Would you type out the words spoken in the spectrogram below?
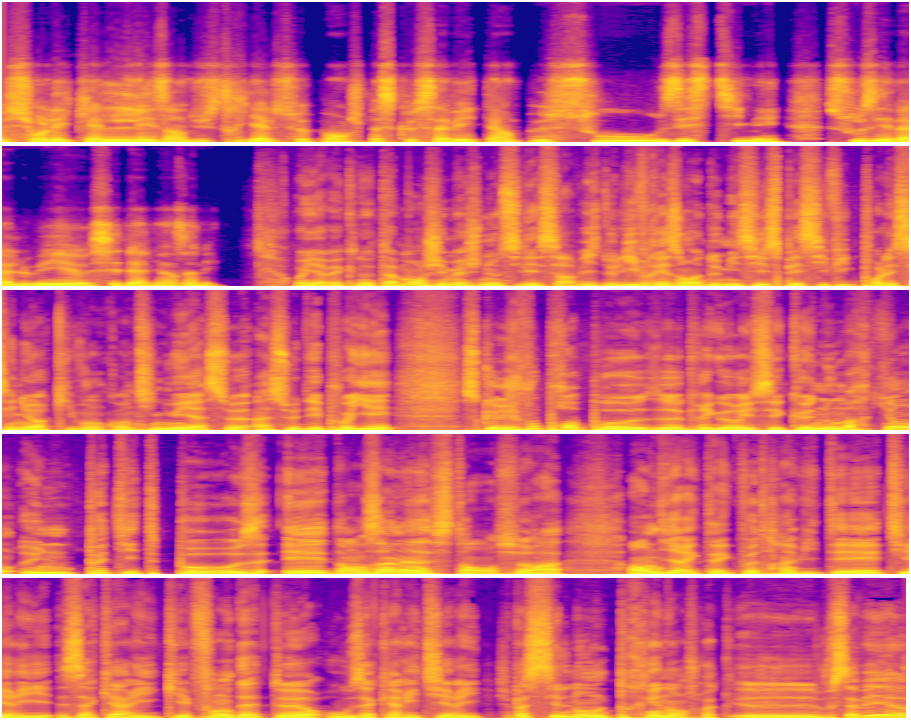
sur lesquelles les industriels se penchent parce que ça avait été un peu sous-estimé, sous-évalué ces dernières années. Oui, avec notamment, j'imagine aussi les services de livraison à domicile spécifiques pour les seniors qui vont continuer à se, à se déployer. Ce que je vous propose, Grégory, c'est que nous marquions une petite pause et dans un instant, on sera en direct avec votre invité, Thierry Zachary, qui est fondateur, ou Zachary Thierry, je sais pas si c'est le nom ou le prénom, je crois que euh, vous savez. Euh...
